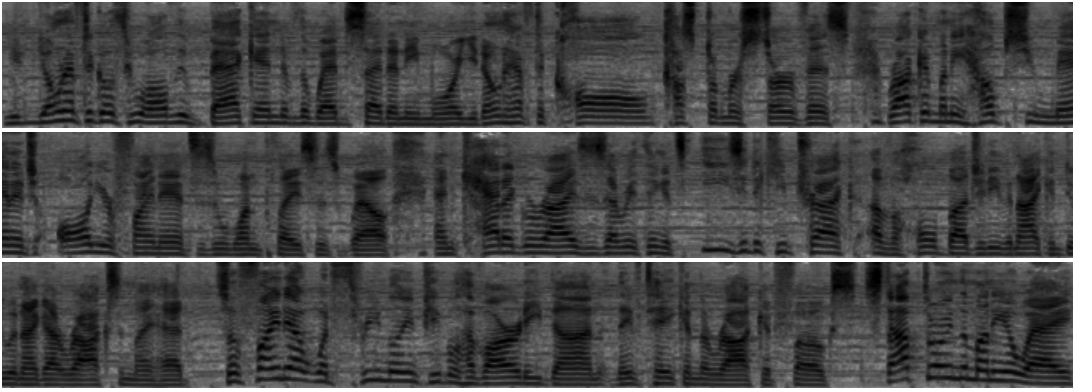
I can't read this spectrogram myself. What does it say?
You don't have to go through all the back end of the website anymore. You don't have to call customer service. Rocket Money helps you manage all your finances in one place as well and categorizes everything. It's easy to keep track of a whole budget. Even I can do it, and I got rocks in my head. So find out what 3 million people have already done. They've taken the rocket, folks. Stop throwing the money away,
